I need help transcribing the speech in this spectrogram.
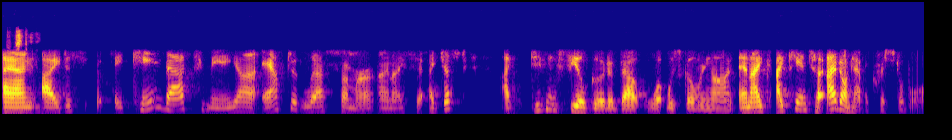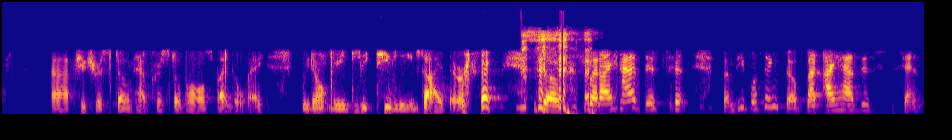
and I just, it came back to me uh, after last summer, and I said, I just, I didn't feel good about what was going on. And I, I can't tell, I don't have a crystal ball uh, futurists don't have crystal balls, by the way. We don't read tea leaves either. so, but I had this. Some people think so, but I had this sense.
